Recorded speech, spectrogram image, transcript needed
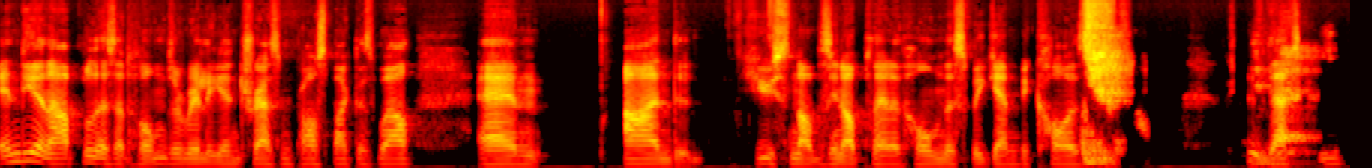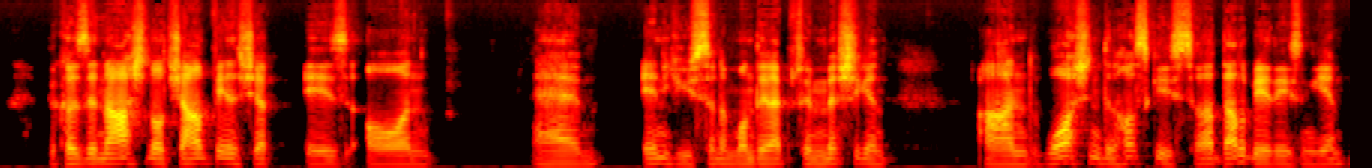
Indianapolis at home is a really interesting prospect as well. Um, and Houston obviously not playing at home this weekend because that's because the national championship is on um, in Houston on Monday night between Michigan and Washington Huskies. So that, that'll be a decent game.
